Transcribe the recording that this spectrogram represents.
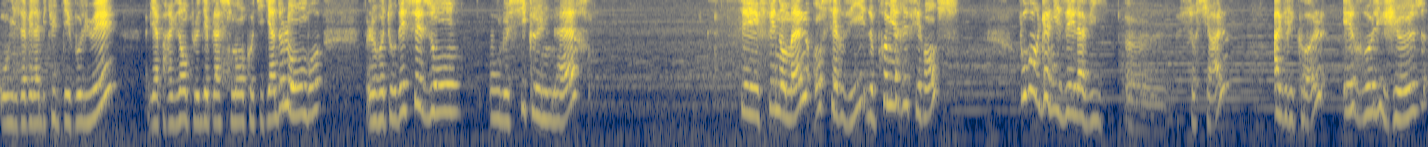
où ils avaient l'habitude d'évoluer, eh bien par exemple le déplacement quotidien de l'ombre, le retour des saisons ou le cycle lunaire, ces phénomènes ont servi de première référence pour organiser la vie euh, sociale, agricole et religieuse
